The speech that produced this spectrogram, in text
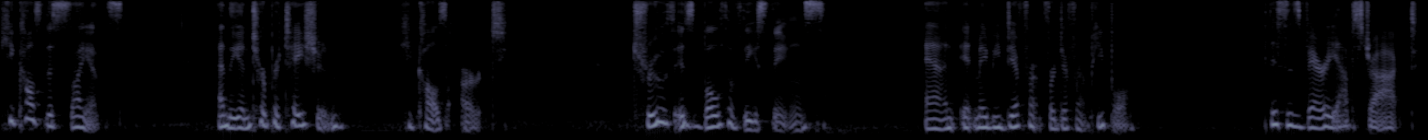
he calls this science, and the interpretation he calls art. Truth is both of these things, and it may be different for different people. This is very abstract,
